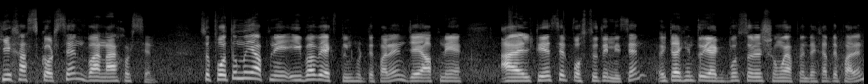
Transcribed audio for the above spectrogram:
কী কাজ করছেন বা না করছেন? সো প্রথমেই আপনি এইভাবে এক্সপ্লেন করতে পারেন যে আপনি আইএলটিএসের প্রস্তুতি নিছেন। ওইটা কিন্তু এক বছরের সময় আপনি দেখাতে পারেন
